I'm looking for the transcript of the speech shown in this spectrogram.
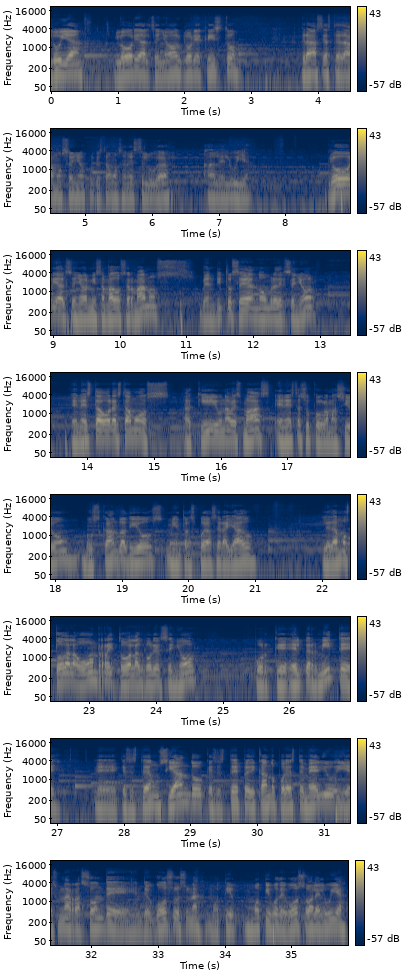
Gloria al Señor, gloria a Cristo. Gracias te damos, Señor, porque estamos en este lugar. Aleluya. Gloria al Señor, mis amados hermanos. Bendito sea el nombre del Señor. En esta hora estamos aquí una vez más en esta subprogramación, buscando a Dios mientras pueda ser hallado. Le damos toda la honra y toda la gloria al Señor, porque Él permite eh, que se esté anunciando, que se esté predicando por este medio y es una razón de, gozo, es un motivo de gozo, aleluya.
